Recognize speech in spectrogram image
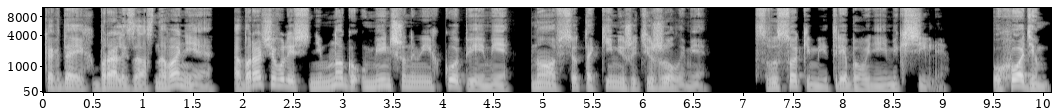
когда их брали за основание, оборачивались немного уменьшенными их копиями, но все такими же тяжелыми, с высокими требованиями к силе. «Уходим!»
